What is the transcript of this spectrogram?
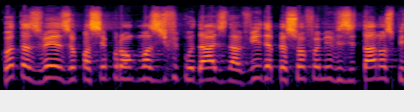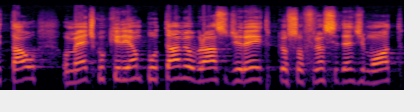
Quantas vezes eu passei por algumas dificuldades na vida, a pessoa foi me visitar no hospital, o médico queria amputar meu braço direito, porque eu sofri um acidente de moto,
